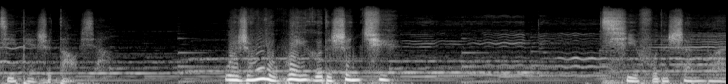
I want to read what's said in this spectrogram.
即便是倒下，我仍有巍峨的身躯。起伏的山峦，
